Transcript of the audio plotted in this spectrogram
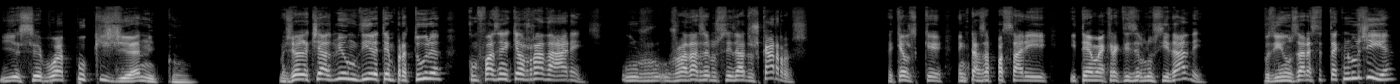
Ia ser bué pouco higiênico. Mas olha que já deviam medir a temperatura como fazem aqueles radares. Os, os radares da velocidade dos carros. Aqueles que, em que estás a passar e, e tem uma ecrã que diz a velocidade. Podiam usar essa tecnologia.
